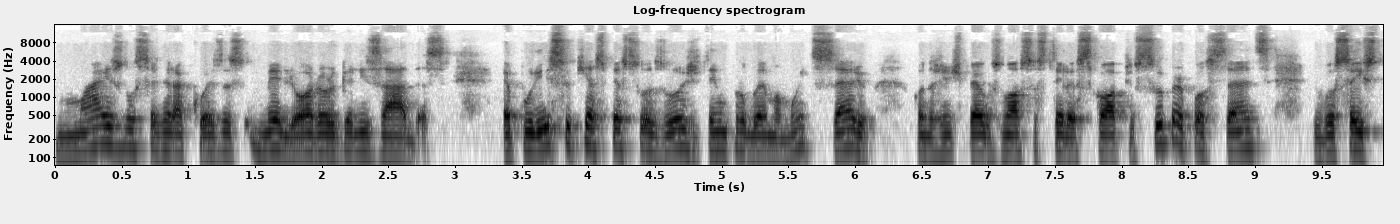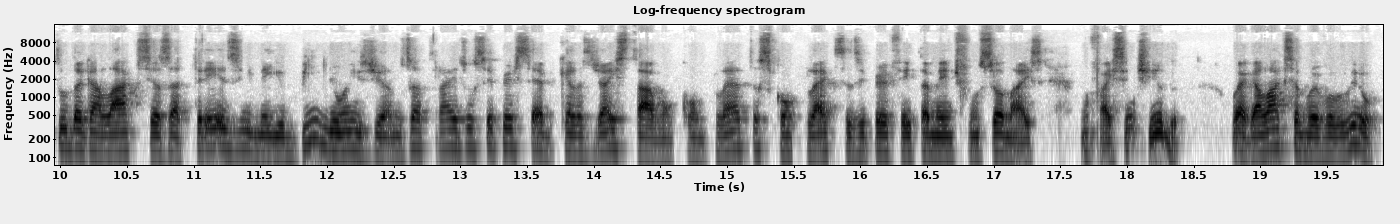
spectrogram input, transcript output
mais você verá coisas melhor organizadas. É por isso que as pessoas hoje têm um problema muito sério quando a gente pega os nossos telescópios super possantes e você estuda galáxias há 13,5 bilhões de anos atrás, você percebe que elas já estavam completas, complexas e perfeitamente funcionais. Não faz sentido. Ué, a galáxia não evoluiu?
